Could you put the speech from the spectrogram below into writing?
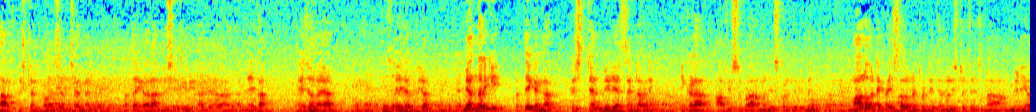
Bharat Christian council chairman అత్తయ్య గారు అన్వేషి టీవీ అధినేత తేజోమయ తేజప్రియ. మీ అందరికీ ప్రత్యేకంగా క్రిస్టియన్ మీడియా సెంటర్ అని ఇక్కడ ఆఫీసు ప్రారంభం చేసుకోవడం జరిగింది. మాలో అంటే క్రైస్తవులు ఉన్నటువంటి జర్నలిస్టు చిన్న చిన్న మీడియా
